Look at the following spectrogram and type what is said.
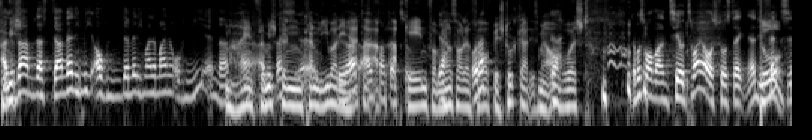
also mich- da, das, da werde ich mich auch, da werde ich meine Meinung auch nie ändern. Nein, Ja, für also mich das, können, äh, kann lieber die einfach ab, abgehen. Von Ja, mir aus auch der oder? VfB Stuttgart ist mir Ja. auch wurscht. Da muss man auch mal an den CO2-Ausstoß denken. Ja? Die So. Fans, äh,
